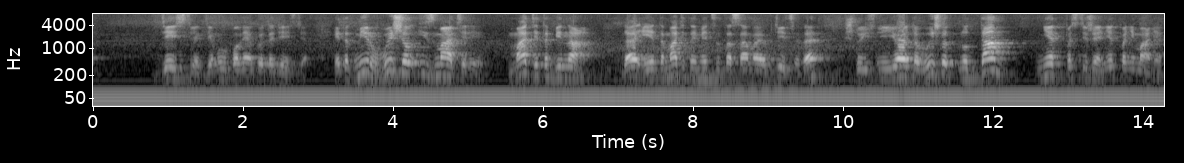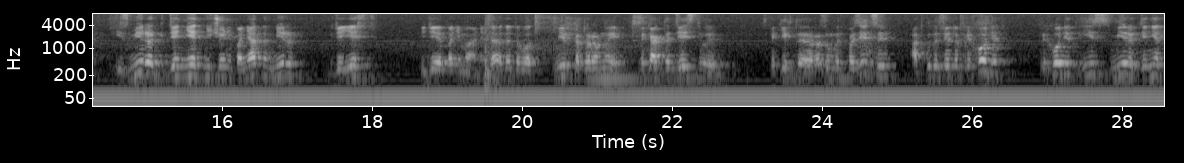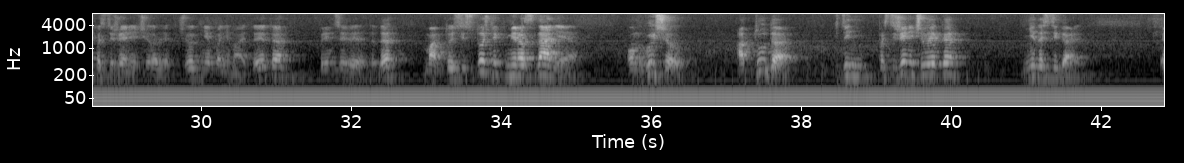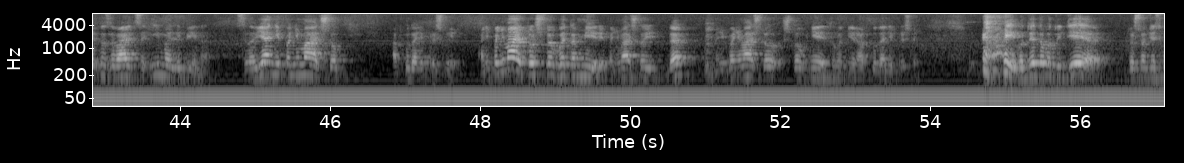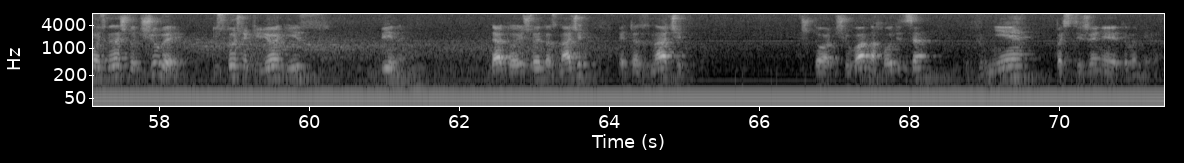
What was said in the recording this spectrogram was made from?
действия, где мы выполняем какое-то действие. Этот мир вышел из матери. Мать это бина, да, и эта мать это имеется та самая птица, да, что из нее это вышло, но там нет постижения, нет понимания. Из мира, где нет ничего непонятного, мир, где есть идея понимания. Да? Вот это вот мир, в котором мы, мы как-то действуем с каких-то разумных позиций, откуда все это приходит, приходит из мира, где нет постижения человека. Человек не понимает. И это, в принципе, это, да? Мат. То есть источник мироздания, он вышел оттуда, где постижение человека не достигает. Это называется има либина. Сыновья не понимают, что, откуда они пришли. Они понимают то, что в этом мире, понимают, что, да? Они понимают, что, что вне этого мира, откуда они пришли. И вот эта вот идея то, что он здесь хочет сказать, что чуве, источник ее из бины. Да, то есть, что это значит? Это значит, что чува находится вне постижения этого мира.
